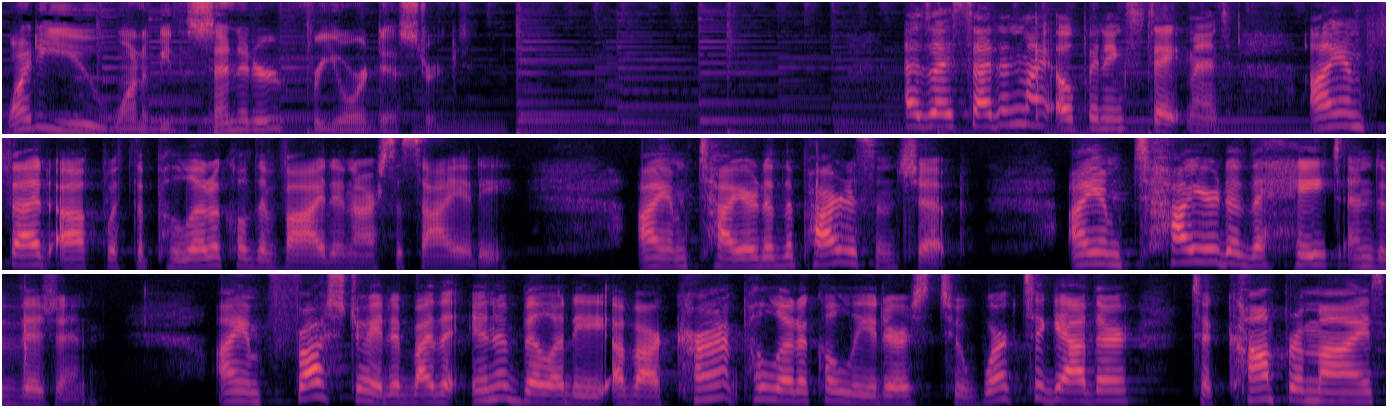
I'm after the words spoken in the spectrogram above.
Why do you want to be the senator for your district? As I said in my opening statement, I am fed up with the political divide in our society. I am tired of the partisanship. I am tired of the hate and division. I am frustrated by the inability of our current political leaders to work together, to compromise,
